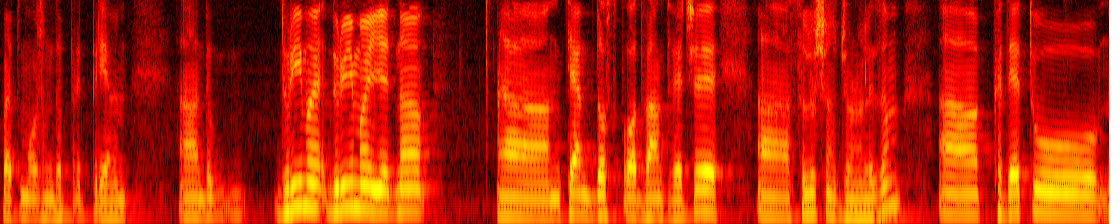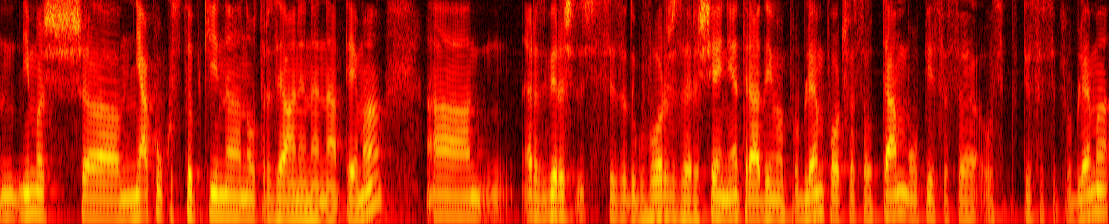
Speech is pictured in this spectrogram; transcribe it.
която можем да предприемем. А, да, дори, има, дори има и една, а, тя е доста по-адванс вече, а, Solutions Journalism, а, където имаш а, няколко стъпки на, на отразяване на една тема. А, разбираш се, за да говориш за решение, трябва да има проблем, почва се оттам, описва се, описва се проблема,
